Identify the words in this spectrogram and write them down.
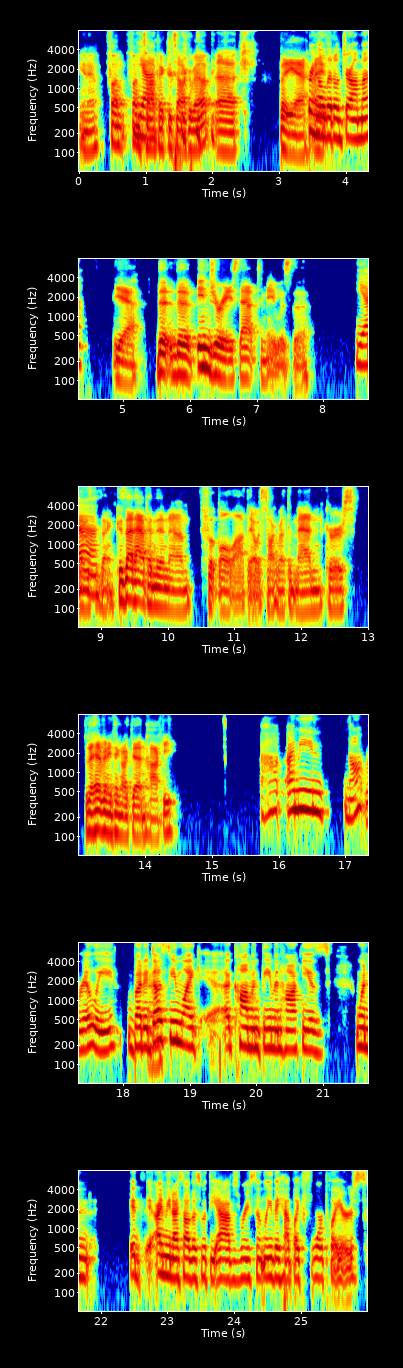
you know, fun, fun Yeah. topic to talk about. uh, but yeah, bring a a little drama yeah, the, the injuries that to me was the, that yeah was the thing. Cause that happened in um, football a lot. They always talk about the Madden curse. Do they have anything like that in hockey? Uh, I mean not really but it Yeah. does seem like a common theme in hockey is when it I mean I saw this with the Avs recently they had like four players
